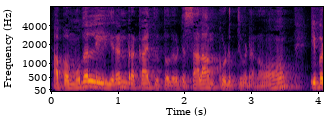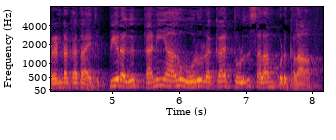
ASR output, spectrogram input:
அப்ப முதலில் இரண்டு ரக்காயத்து தொழுது விட்டு சலாம் கொடுத்து விடணும். இப்ப ரெண்டு ரக்காயத்து ஆயிடுச்சு. பிறகு தனியாக ஒரு ரக்காயத் தொழுது சலாம் கொடுக்கலாம்.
